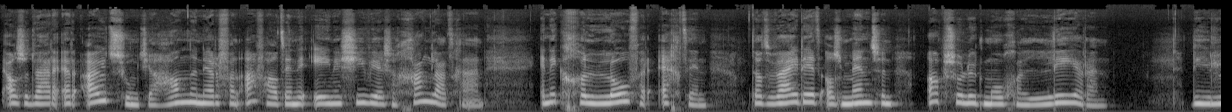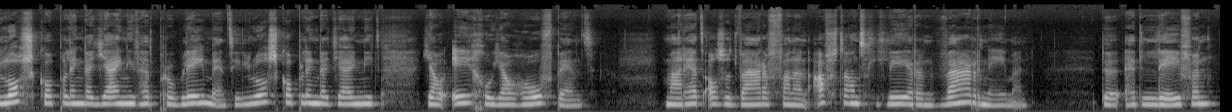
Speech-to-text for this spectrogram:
als het ware eruit zoomt, je handen ervan afhaalt en de energie weer zijn gang laat gaan. En ik geloof er echt in dat wij dit als mensen absoluut mogen leren. Die loskoppeling dat jij niet het probleem bent, die loskoppeling dat jij niet jouw ego, jouw hoofd bent, maar het als het ware van een afstand leren waarnemen. De, het leven,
